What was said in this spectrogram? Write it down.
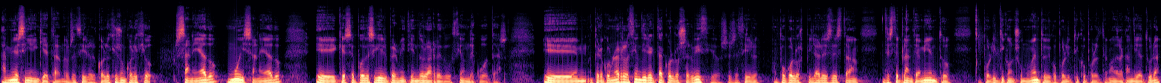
a mí me sigue inquietando, es decir, el colegio es un colegio saneado, muy saneado, eh, que se puede seguir permitiendo la reducción de cuotas. Eh, pero con una relación directa con los servicios, es decir, un poco los pilares de, esta, de este planteamiento político en su momento, digo político por el tema de la candidatura,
